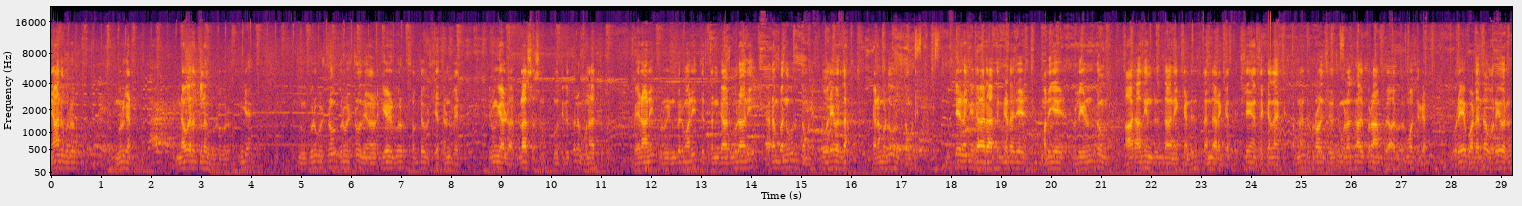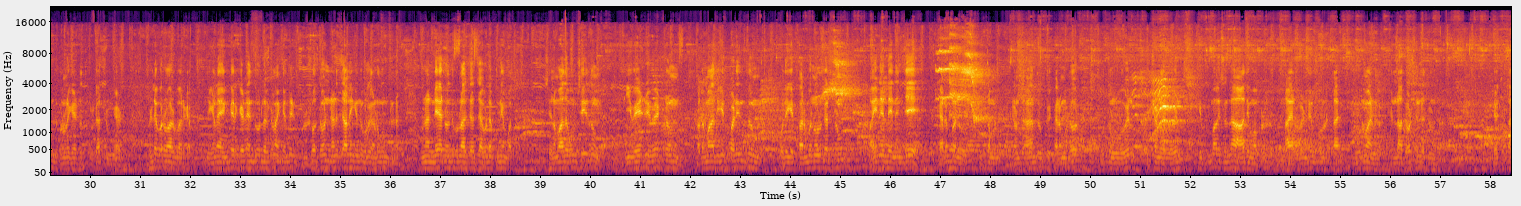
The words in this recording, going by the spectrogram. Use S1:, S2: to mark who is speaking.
S1: ஞானகுரு முருகன் நவகரத்தில் குரு குரு இங்கே குரு விஷ்ணு குரு விஷ்ணு ஏழு குரு சப்த விஷயத்தன் பேர். திருமங்கையாழ்வார் விலாசசனம் நூற்றி இருபத்தில் மூணாவது திருப்பூர் பேராணி குரு எண்பெருமானி திருத்தன்கார் ஊராணி கரம்பனூர் தமிழை ஒரே ஒரு தான் கரம்பனூர் தமிழை முத்தேழங்கு கடலே மலையே விளையுண்டும் ஆறாது என்றிருந்தானே கண்டது தன் அரங்கத்தை. ஸ்ரீரங்க தெற்கதான் இருக்குது அப்படின்னா இந்த புராணத்தை வச்சு உங்களுக்கு அதுக்கப்புறம் ஆறு வருஷமாக வச்சுருக்காங்க ஒரே பாடலில் ஒரே ஒரு இந்த புராணை கேட்டதுக்கு திருமங்கையாள் பிள்ளை பெருமாள் பாருங்க. நீங்களாம் எங்கே இருக்கீங்களோ எந்த ஊரில் இருக்கலாம் இங்கேருந்து புருஷோத்தவன் நினச்சாலும் இங்கேருந்து உங்களுக்கு அனுபவம் முன்னாடி நேரில் வந்து பொருளாச்சாச்சா விட புண்ணியம் பார்த்தோம். சில மாதமும் செய்தும் நீ வேற்றி வேற்றும் பரமாதியில் படிந்தும் உலகில் பரம்பு நூல் கற்றும் பயனில்லை நெஞ்சே கரம்பனூர் உத்தமன் ஆனந்தூக்கு கரம்பனூர் உத்தமவில் கிருஷ்ணனூரில் இப்பமாக சென்றால் ஆதி மாப்பிள்ளை ஆயிரம் வேண்டும் பொருள் தாய் பூர்ணமாக எல்லா தோஷங்களும் 一日啦。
